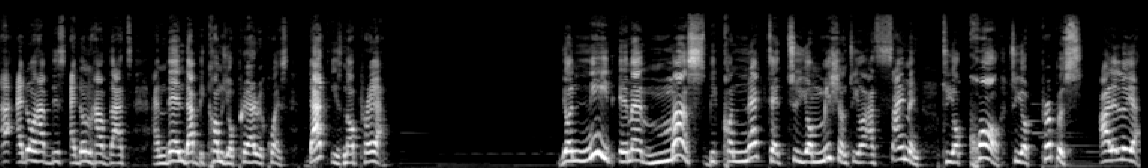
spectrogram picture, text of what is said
I, I don't have this i don't have that. And then that becomes your prayer request. That is not prayer your need, amen, must be connected to your mission, to your assignment, to your call, to your purpose. Hallelujah.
